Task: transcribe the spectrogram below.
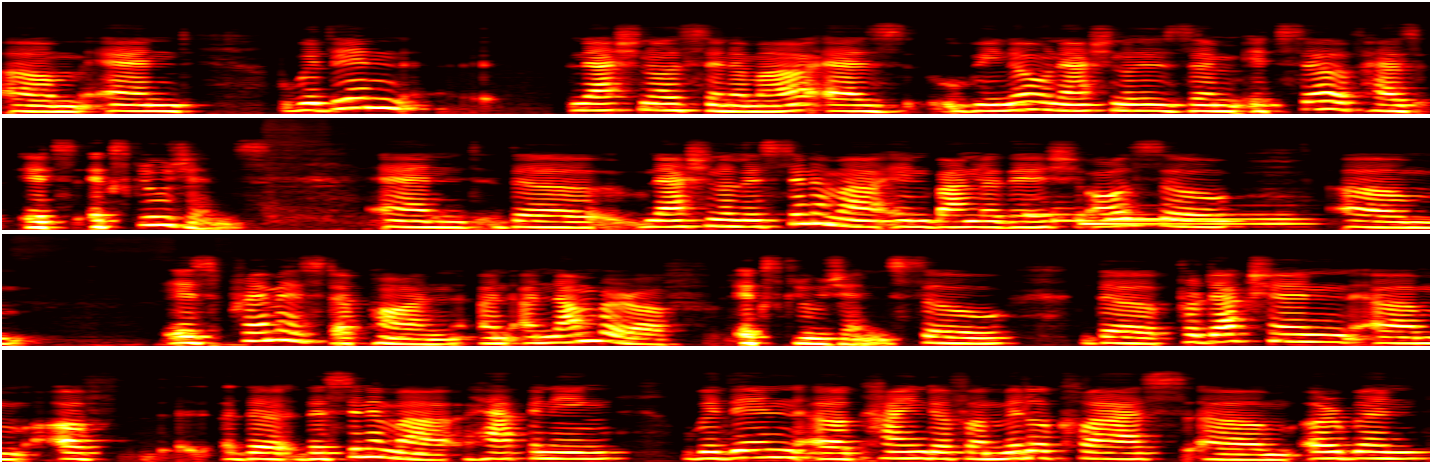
Um, and within national cinema, as we know, nationalism itself has its exclusions. And the nationalist cinema in Bangladesh also um, is premised upon an, a number of exclusions. So the production um, of the, the cinema happening within a kind of a middle class um, urban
